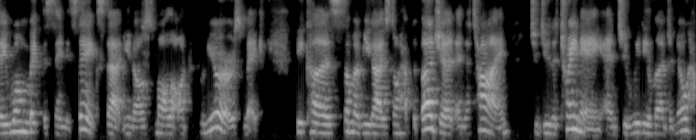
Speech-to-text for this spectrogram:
they won't make the same mistakes that you know smaller entrepreneurs make because some of you guys don't have the budget and the time to do the training and to really learn the know-how.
